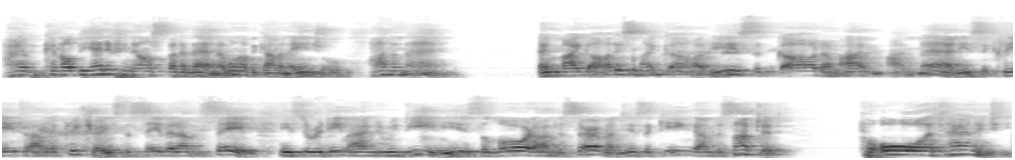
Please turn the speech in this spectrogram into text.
I cannot be anything else but a man. I will not become an angel. I'm a man. And my God is my God. He is the God. I'm, I'm, I'm man. He's the creator. I'm the creature. He's the savior. I'm the saved. He's the redeemer. I'm the redeemed. He is the Lord. I'm the servant. He's the king. I'm the subject. For all eternity.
